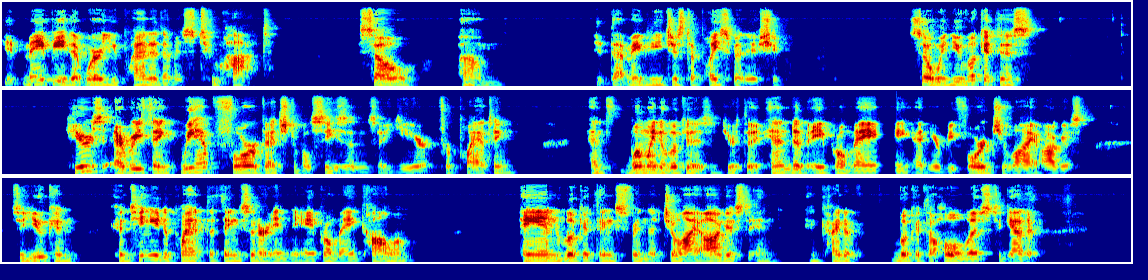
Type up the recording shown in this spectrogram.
it may be that where you planted them is too hot. So um, that may be just a placement issue. So when you look at this, here's everything. We have four vegetable seasons a year for planting. And one way to look at it is you're at the end of April, May, and you're before July, August. So you can continue to plant the things that are in the April, May column and look at things from the July, August and, and kind of look at the whole list together.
